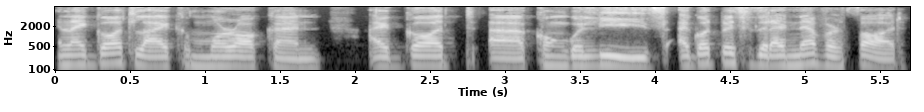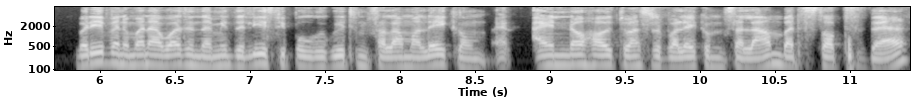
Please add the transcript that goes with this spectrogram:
And I got like Moroccan, I got uh, Congolese, I got places that I never thought. But even when I was in the Middle East, people would greet him salam alaikum, and I know how to answer alaikum salam, but stops there.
